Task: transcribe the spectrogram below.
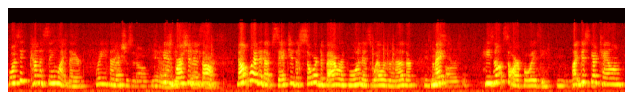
What does it kind of seem like there? What do you think? Brushes it off. Yeah. He just brushes it off. Don't let it upset you. The sword devoureth one as well as another. He's Make- not sorrowful. He's not sorrowful, is he? Mm. Like, just go tell him.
